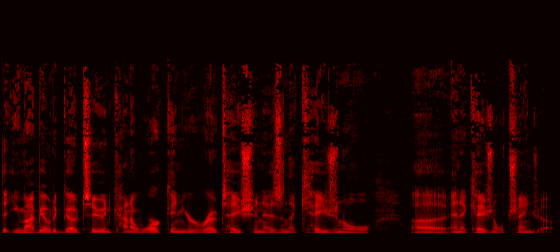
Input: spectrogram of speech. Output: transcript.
that you might be able to go to and kind of work in your rotation as an occasional uh, an occasional change up.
